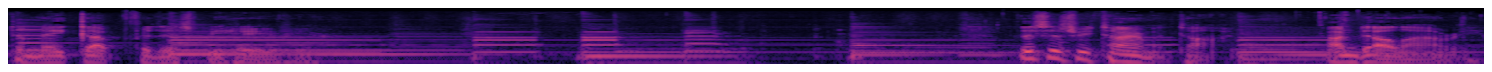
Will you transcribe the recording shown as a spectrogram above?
to make up for this behavior. This is Retirement Talk. I'm Del Lowry.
